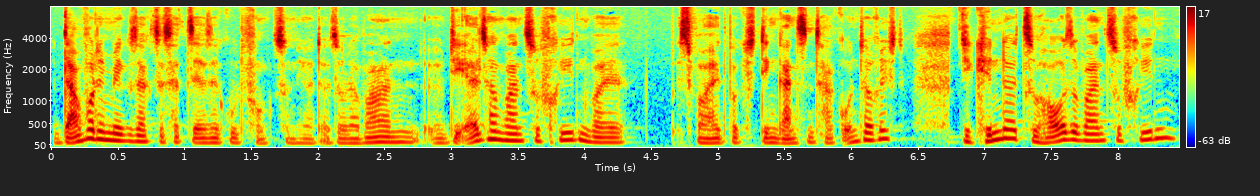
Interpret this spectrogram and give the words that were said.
da wurde mir gesagt, das hat sehr, sehr gut funktioniert. Also da waren, die Eltern waren zufrieden, weil es war halt wirklich den ganzen Tag Unterricht. Die Kinder zu Hause waren zufrieden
